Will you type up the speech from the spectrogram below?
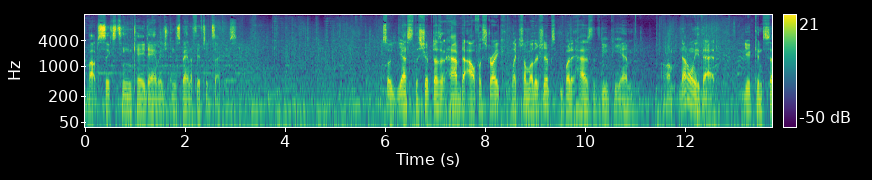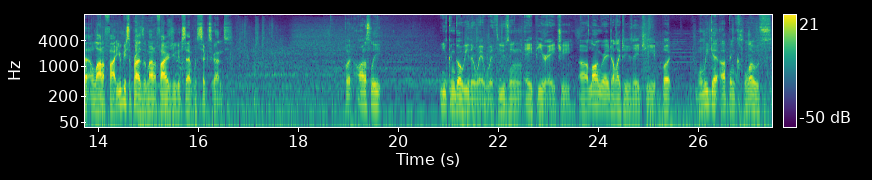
about 16k damage in the span of 15 seconds. So yes, the ship doesn't have the Alpha Strike like some other ships, but it has the DPM. Um, not only that, you can set a lot of fire. You'd be surprised the amount of fires you can set with six guns. But honestly, you can go either way with using AP or HE. Uh, long range, I like to use HE, but when we get up and close,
